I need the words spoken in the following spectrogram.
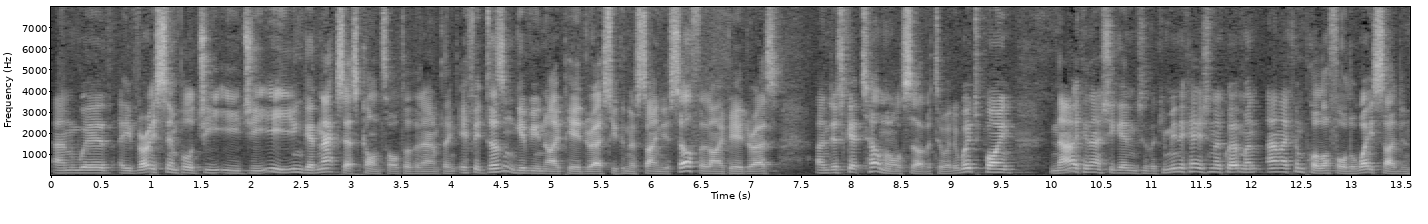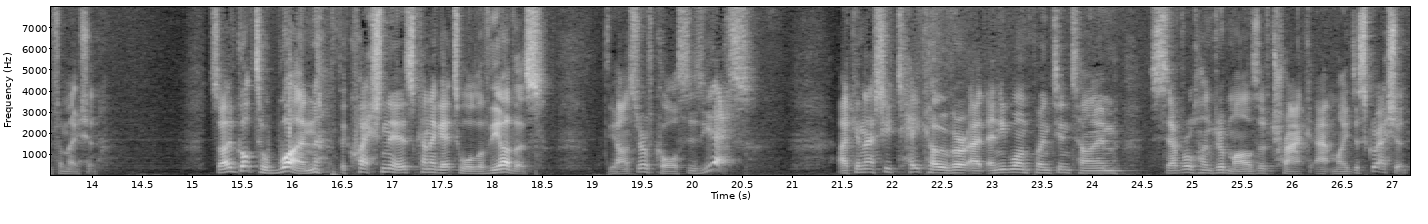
and with a very simple GEGE, you can get an access console to the damn thing. If it doesn't give you an IP address, you can assign yourself an IP address and just get terminal server to it. At which point, now I can actually get into the communication equipment and I can pull off all the wayside information. So I've got to one. The question is, can I get to all of the others? The answer, of course, is yes. I can actually take over at any one point in time several hundred miles of track at my discretion.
